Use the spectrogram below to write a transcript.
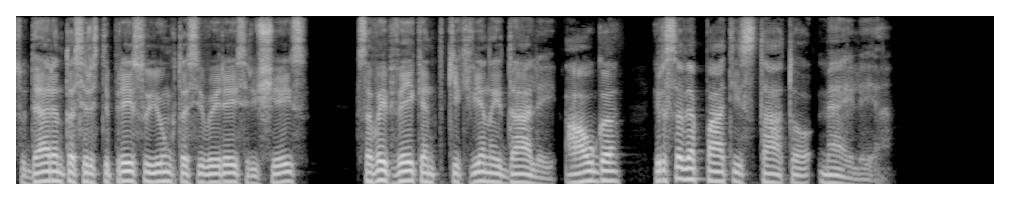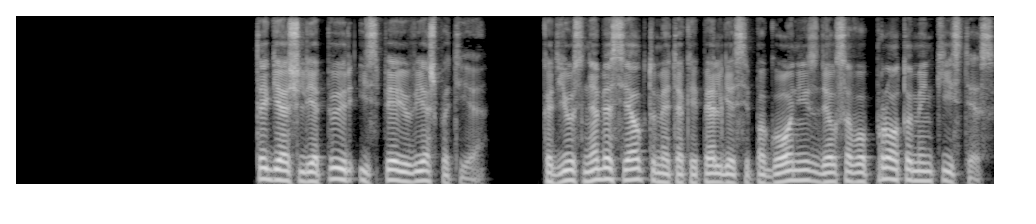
suderintas ir stipriai sujungtas įvairiais ryšiais, savaip veikiant kiekvienai daliai, auga ir save patį stato meilėje. Taigi aš liepiu ir įspėju viešpatyje, kad jūs nebesielgtumėte kaip elgėsi pagonys dėl savo proto menkystės.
